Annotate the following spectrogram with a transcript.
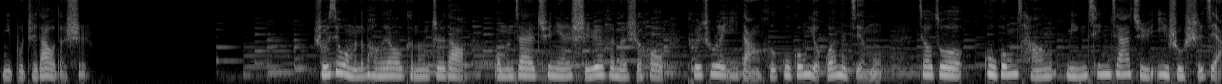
你不知道的事。熟悉我们的朋友可能知道，我们在去年十月份的时候推出了一档和故宫有关的节目，叫做《故宫藏明清家具艺术史讲》。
